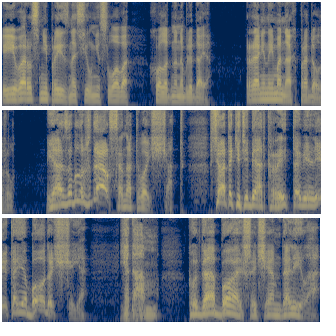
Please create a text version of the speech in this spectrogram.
И Иварус не произносил ни слова, холодно наблюдая. Раненый монах продолжил. «Я заблуждался на твой счет. Все-таки тебе открыто великое будущее. Я дам куда больше, чем Далила.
